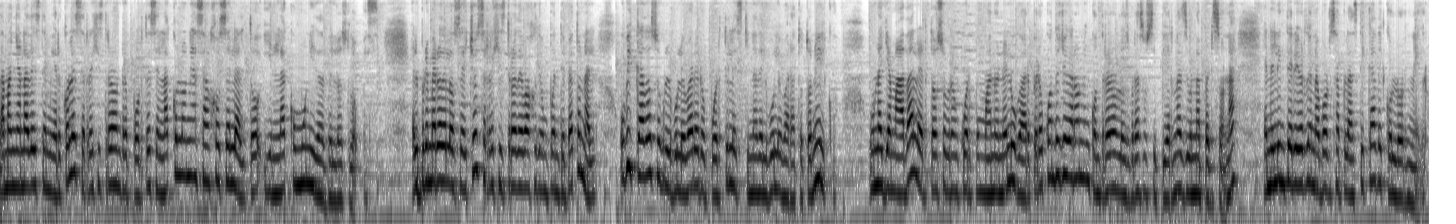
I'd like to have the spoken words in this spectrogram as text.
La mañana de este miércoles se registraron reportes en la colonia San José el Alto y en la comunidad de Los López. El primero de los hechos se registró debajo de un puente peatonal ubicado sobre el Boulevard Aeropuerto y la esquina del Boulevard Atotonilco. Una llamada alertó sobre un cuerpo humano en el lugar, pero cuando llegaron encontraron los brazos y piernas de una persona en el interior de una bolsa plástica de color negro.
